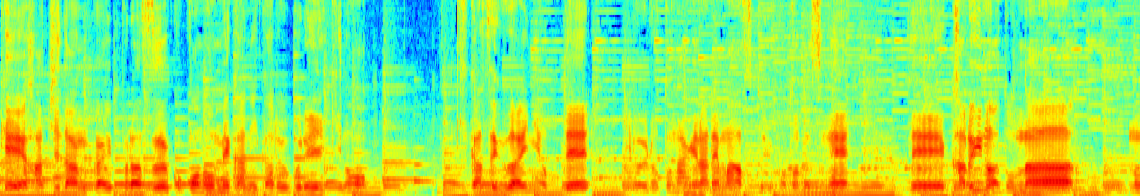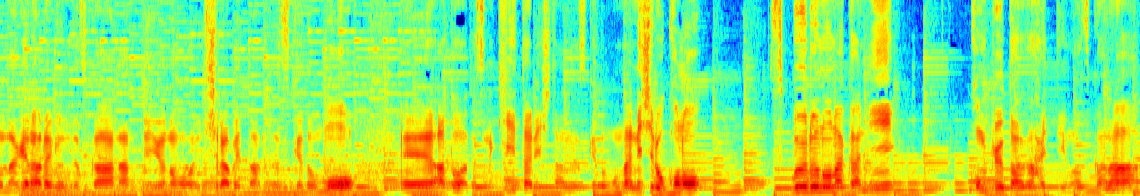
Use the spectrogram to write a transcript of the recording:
計8段階プラスここのメカニカルブレーキの効かせ具合によっていろいろと投げられますということですね。で軽いのはどんなの投げられるんですか？なんていうのを調べたんですけども、えーあとはですね聞いたりしたんですけども何しろこのスプールの中にコンピューターが入っていますから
